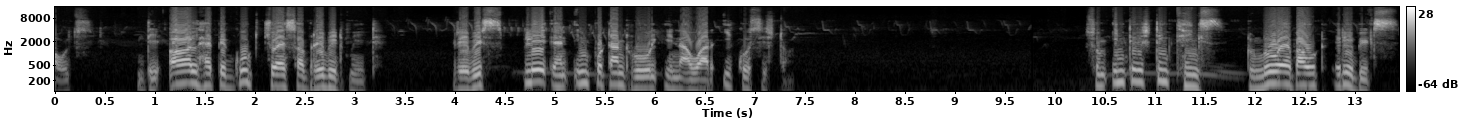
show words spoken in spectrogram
owls. They all have a good choice of rabbit meat. Rabbits play an important role in our ecosystem. Some interesting things to know about rabbits.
